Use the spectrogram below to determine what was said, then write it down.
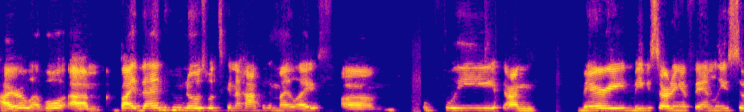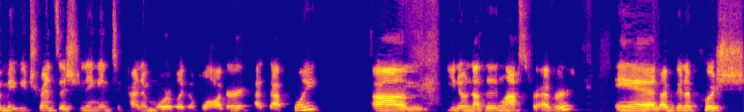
higher level. Um, by then, who knows what's going to happen in my life? Um, hopefully, I'm married, maybe starting a family, so maybe transitioning into kind of more of like a blogger at that point. Um, you know, nothing lasts forever and I'm gonna push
